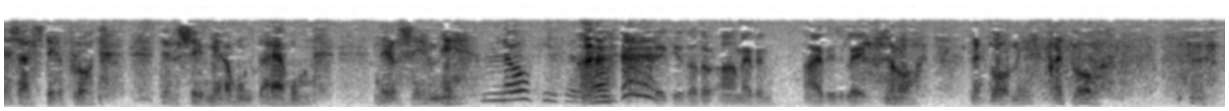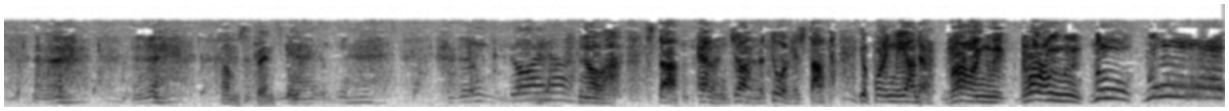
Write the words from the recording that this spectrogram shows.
Yes, I'll stay afloat. They'll save me. I won't die. I won't. They'll save me. No, Peter. Huh? Take his other arm, Evan. I have his leg. No. Let go of me. Let go. Come, Stransky. Going up. No. Stop. Ellen, John, the two of you, stop. You're pulling me under. Drowning me. Drowning me. No. No.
